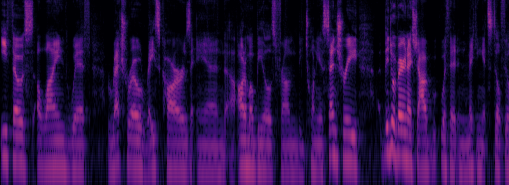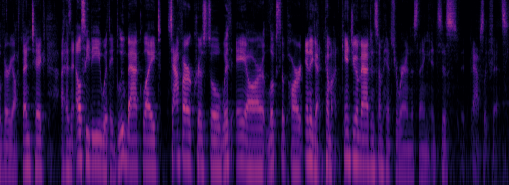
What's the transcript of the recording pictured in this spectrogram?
ethos aligned with retro race cars and uh, automobiles from the 20th century. They do a very nice job with it and making it still feel very authentic. It has an LCD with a blue backlight, sapphire crystal with AR, looks the part. And again, come on, can't you imagine some hipster wearing this thing? It's just, it absolutely fits.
